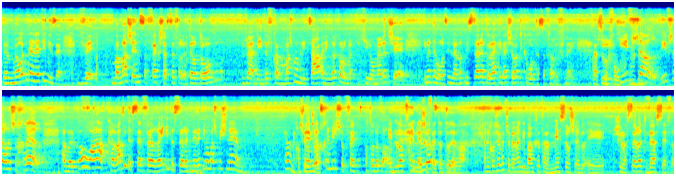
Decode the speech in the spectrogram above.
ומאוד נהניתי מזה, וממש אין ספק שהספר יותר טוב, ואני דווקא ממש ממליצה, אני בדרך כלל אומר, כאילו אומרת שאם אתם רוצים ליהנות מסרט, אולי כדאי שלא תקראו את הספר לפני. תעשו הפוך. כי אי אפשר, אי אפשר לשחרר. אבל פה וואלה, קראתי את הספר, ראיתי את הסרט, נהניתי ממש משניהם. כן, אני חושבת ש... והם לא צריכים להישפט אותו דבר. הם לא צריכים לא להישפט אותו דבר. אני חושבת שבאמת דיברת קצת על המסר של, אה, של הסרט והספר.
